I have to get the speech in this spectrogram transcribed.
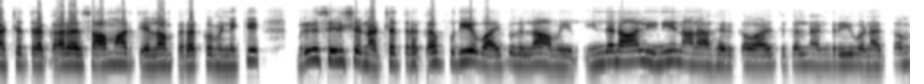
நட்சத்திரக்காரர் சாமர்த்தியம் எல்லாம் பிறக்கும் இன்னைக்கு மிருகசீரிஷ நட்சத்திரக்க புதிய வாய்ப்புகள்லாம் அமையும். இந்த நாள் இனிய நாளாக இருக்க வாழ்த்துக்கள். நன்றி வணக்கம்.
